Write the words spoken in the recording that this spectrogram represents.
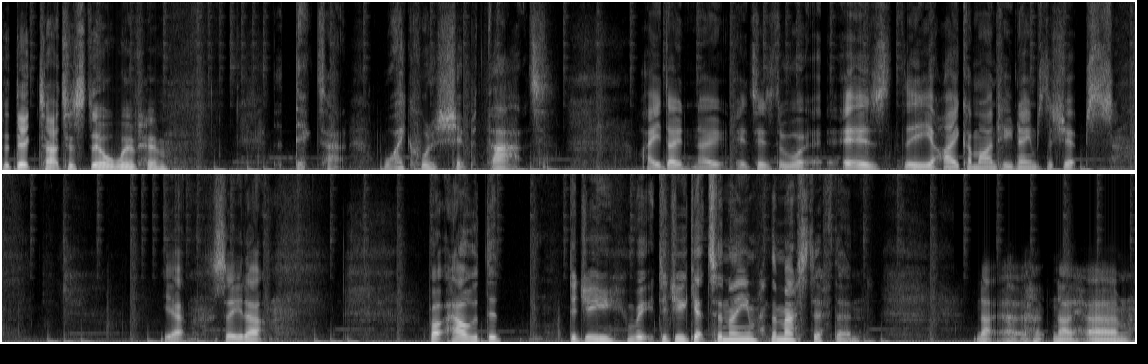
The Dictat is still with him. The Dictat. Why call a ship that? I don't know. It is the it is the High Command who names the ships. Yep, see that. But how did did you did you get to name the Mastiff then? No, uh, no. Um,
